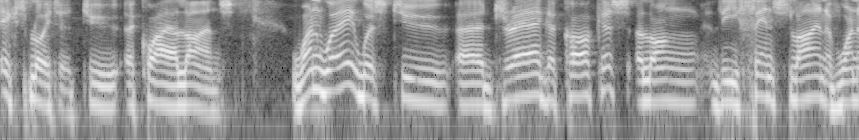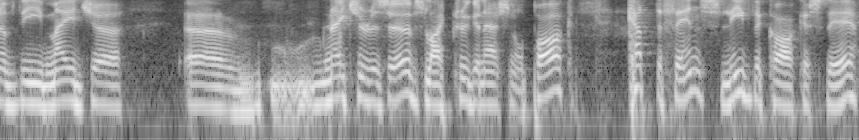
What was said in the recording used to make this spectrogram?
exploited to acquire lions. One way was to drag a carcass along the fence line of one of the major um, nature reserves like Kruger National Park, cut the fence, leave the carcass there,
